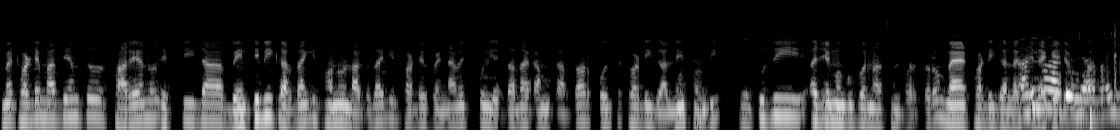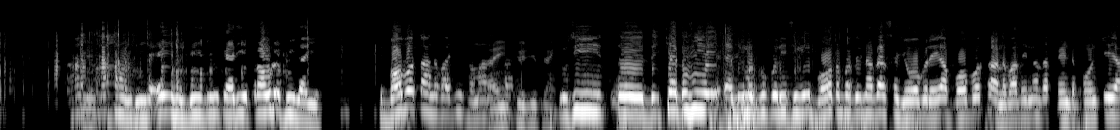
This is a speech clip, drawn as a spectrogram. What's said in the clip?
ਮੈਂ ਤੁਹਾਡੇ ਮਾਧਿਅਮ ਤੋਂ ਸਾਰਿਆਂ ਨੂੰ ਇਸ ਚੀਜ਼ ਦਾ ਬੇਨਤੀ ਵੀ ਕਰਦਾ ਕਿ ਤੁਹਾਨੂੰ ਲੱਗਦਾ ਕਿ ਤੁਹਾਡੇ ਪਿੰਡਾਂ ਵਿੱਚ ਕੋਈ ਇਦਾਂ ਦਾ ਕੰਮ ਕਰਦਾ ਔਰ ਪੁਲਿਸ ਤੁਹਾਡੀ ਗੱਲ ਨਹੀਂ ਸੁਣਦੀ। ਤੁਸੀਂ ਅਜੇ ਮੰਗੂਪੁਰ ਨਾਲ ਸੰਪਰਕ ਕਰੋ ਮੈਂ ਤੁਹਾਡੀ ਗੱਲ ਅੱਗੇ ਲੈ ਕੇ ਜਾਊਂਗਾ। ਆਹ ਹੁੰਦੀ ਹੈ ਇਹ ਹੁੰਦੀ ਜਿਹਨੂੰ ਕਹਿ ਦਈਏ ਪ੍ਰਾਊਡ ਫੀਲ ਆ ਜੀ। ਤੇ ਬਹੁਤ ਬਹੁਤ ਧੰਨਵਾਦ ਜੀ ਸਮਾਂ ਥੈਂਕ ਯੂ ਜੀ ਥੈਂਕ ਤੁਸੀਂ ਦੇਖਿਆ ਤੁਸੀਂ ਐਡੀ ਮੱਗੂਪੁਰੀ ਸੀਗੇ ਬਹੁਤ ਬਹੁਤ ਇਹਨਾਂ ਦਾ ਸਹਿਯੋਗ ਰਿਹਾ ਬਹੁਤ ਬਹੁਤ ਧੰਨਵਾਦ ਇਹਨਾਂ ਦਾ ਪਿੰਡ ਪਹੁੰਚੇ ਆ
